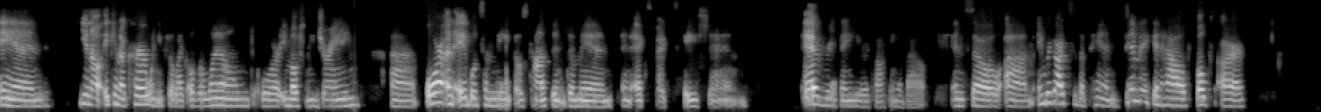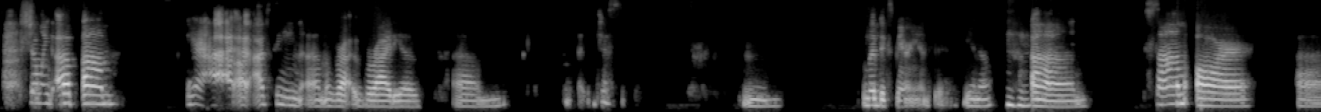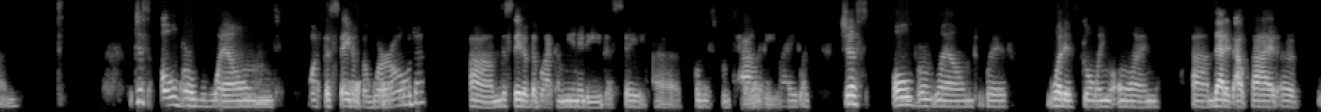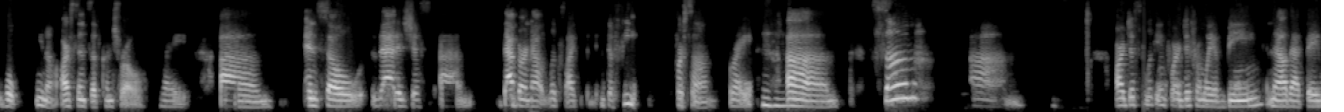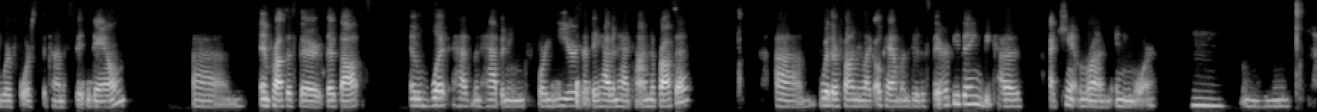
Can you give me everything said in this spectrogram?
and, you know, it can occur when you feel like overwhelmed or emotionally drained um, or unable to meet those constant demands and expectations. Everything you were talking about. And so, um, in regards to the pandemic and how folks are showing up, um, yeah, I, I, I've seen um, a variety of um, just mm, lived experiences, you know. Mhm. Um, some are um, just overwhelmed with the state of the world, um, the state of the Black community, the state of police brutality, right? Like just overwhelmed with what is going on um, that is outside of what, you know, our sense of control, right? Um, and so that is just, um, that burnout looks like defeat for some, right? Mhm. Um, some um, are just looking for a different way of being now that they were forced to kind of sit down um, and process their their thoughts and what has been happening for years that they haven't had time to process. Um, where they're finally like, okay, I'm going to do this therapy thing because I can't run anymore. Mm. Mm-hmm.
